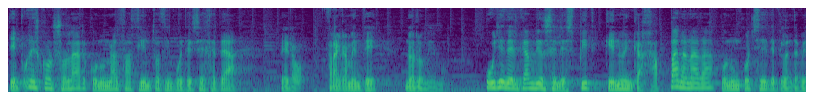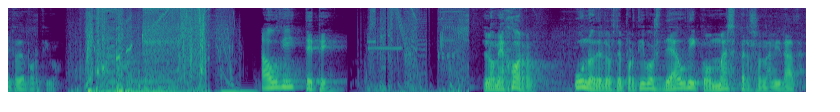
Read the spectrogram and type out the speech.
Te puedes consolar con un Alfa 156 GTA, pero francamente no es lo mismo. Huye del cambio Speed que no encaja para nada con un coche de planteamiento deportivo. Audi TT. Lo mejor, uno de los deportivos de Audi con más personalidad.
